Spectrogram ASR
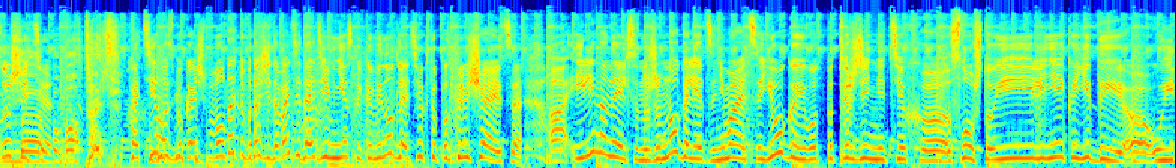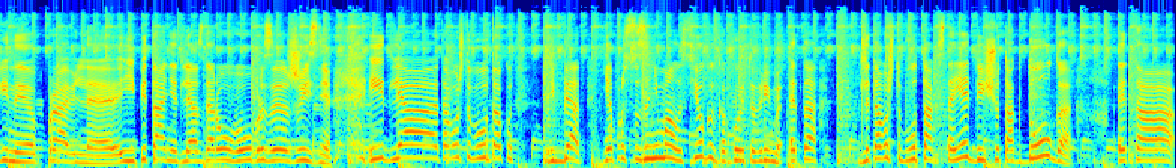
Слушайте. поболтать. Хотелось бы, конечно, поболтать, но подожди, давайте дадим несколько минут для тех, кто подключается. А, Ирина Нельсон уже много лет занимается йогой, и вот подтверждение тех э, слов, что и линейка еды э, у Ирины правильная, и питание для здорового образа жизни, и для того, чтобы вот так вот... Ребят, я просто занималась йогой какое-то время. Это для того, чтобы вот так стоять, да еще так долго, это...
